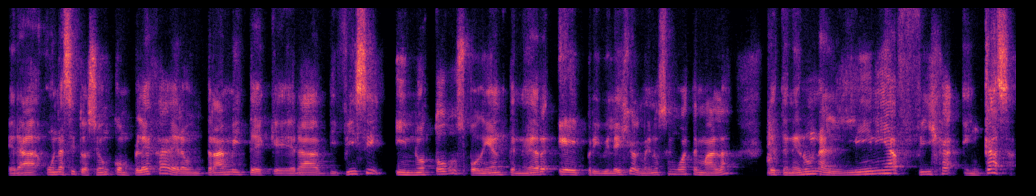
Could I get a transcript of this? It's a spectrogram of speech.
Era una situación compleja, era un trámite que era difícil y no todos podían tener el privilegio, al menos en Guatemala, de tener una línea fija en casa.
